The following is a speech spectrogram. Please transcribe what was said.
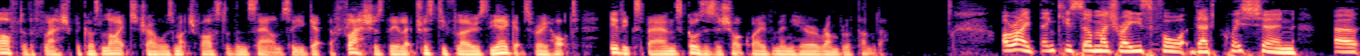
after the flash because light travels much faster than sound. So you get a flash as the electricity flows, the air gets very hot, it expands, causes a shock wave, and then you hear a rumble of thunder. All right. Thank you so much, Rais, for that question. Uh,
